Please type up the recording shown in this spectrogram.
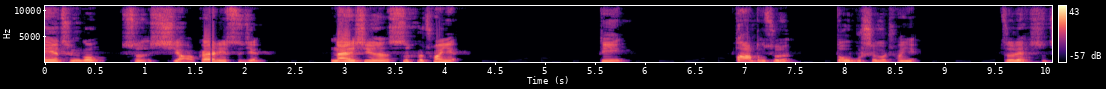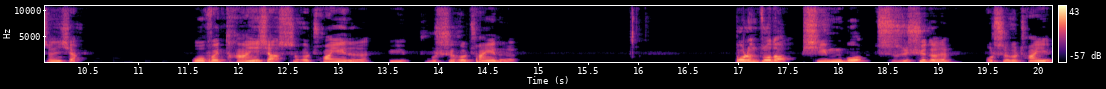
业成功是小概率事件，哪些人适合创业？第一，大多数人都不适合创业，这呢是真相。我会谈一下适合创业的人与不适合创业的人。不能做到拼搏持续的人不适合创业。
